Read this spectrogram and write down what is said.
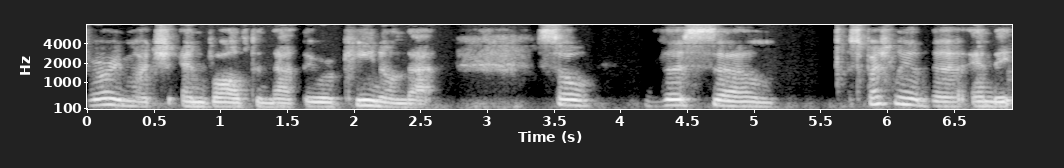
very much involved in that. They were keen on that. So this, um, especially in the in the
